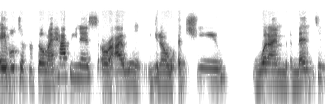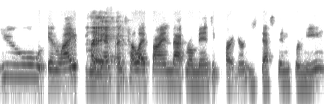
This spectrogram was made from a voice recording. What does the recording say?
able to fulfill my happiness, or I won't, you know, achieve what I'm meant to do in life, I guess, until I find that romantic partner who's destined for me,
